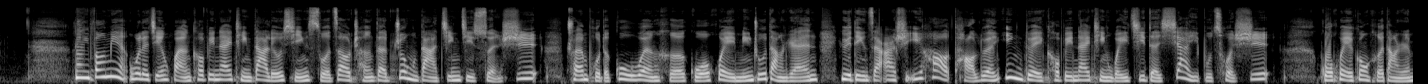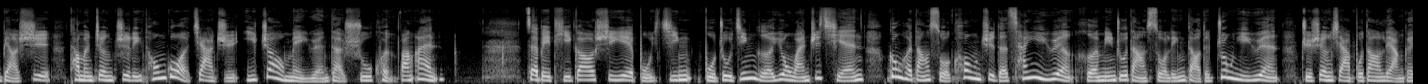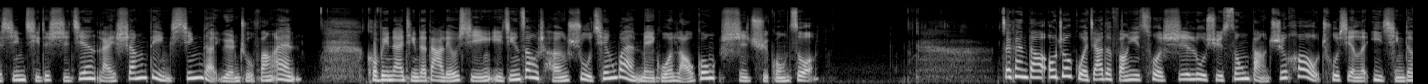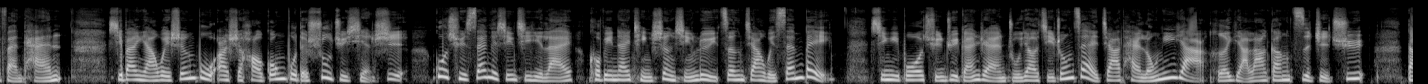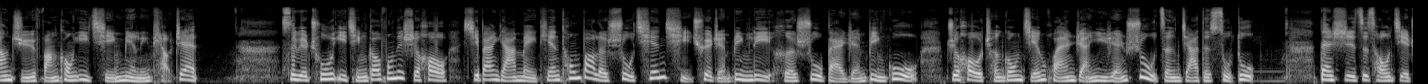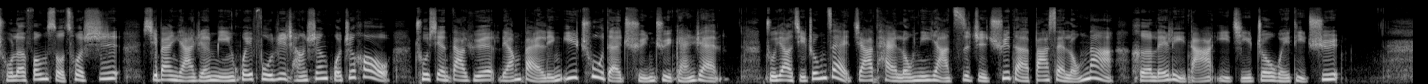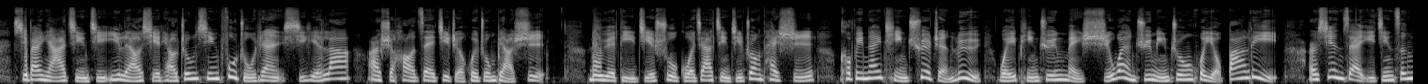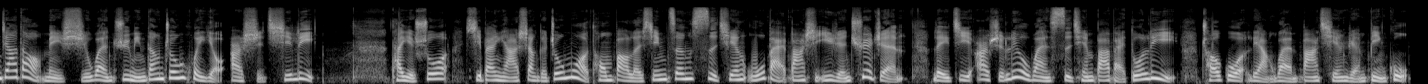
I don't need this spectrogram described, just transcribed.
另一方面，为了减缓 COVID-19 大流行所造成的重大经济损失，川普的顾问和国会民主党人约定在二十一号讨论应对 COVID-19 危机的下一步措施。国会共和党人表示，他们正致力通过价值一兆美元的纾困方案。在被提高失业补金补助金额用完之前，共和党所控制的参议院和民主党所领导的众议院只剩下不到两个星期的时间来商定新的援助方案。COVID-19 的大流行已经造成数千万美国劳工失去工作。在看到欧洲国家的防疫措施陆续松绑之后，出现了疫情的反弹。西班牙卫生部二十号公布的数据显示，过去三个星期以来，COVID-19 盛行率增加为三倍。新一波群聚感染主要集中在加泰隆尼亚和亚拉冈自治区，当局防控疫情面临挑战。四月初疫情高峰的时候，西班牙每天通报了数千起确诊病例和数百人病故，之后成功减缓染疫人数增加的速度。但是自从解除了封锁措施，西班牙人民恢复日常生活之后，出现大约两百零一处的群聚感染，主要集中在加泰隆尼亚自治区的巴塞隆纳和雷里达以及周围地区。西班牙紧急医疗协调中心副主任席耶拉二十号在记者会中表示，六月底结束国家紧急状态时，COVID-19 确诊率为平均每十万居民中会有八例，而现在已经增加到每十万居民当中会有二十七例。他也说，西班牙上个周末通报了新增四千五百八十一人确诊，累计二十六万四千八百多例，超过两万八千人病故。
